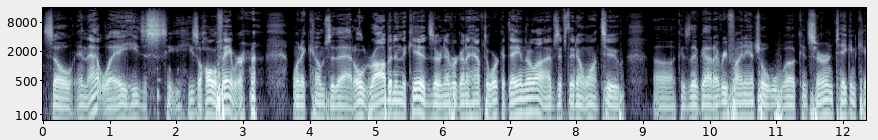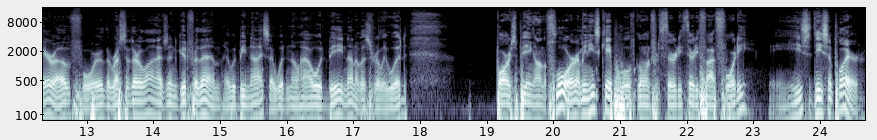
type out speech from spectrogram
So in that way, he's he, he's a Hall of Famer when it comes to that. Old Robin and the kids are never going to have to work a day in their lives if they don't want to, because they've got every financial uh, concern taken care of for the rest of their lives, and good for them. It would be nice. I wouldn't know how it would be. None of us really would bars being on the floor, I mean, he's capable of going for 30, 35, 40. He's a decent player.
